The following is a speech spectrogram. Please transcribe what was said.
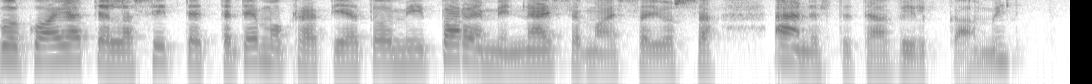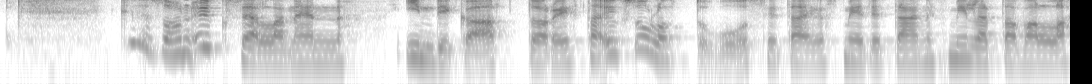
Voiko ajatella sitten, että demokratia toimii paremmin näissä maissa, jossa äänestetään vilkkaammin? Kyllä se on yksi sellainen indikaattori tai yksi ulottuvuus sitä, jos mietitään, että millä tavalla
